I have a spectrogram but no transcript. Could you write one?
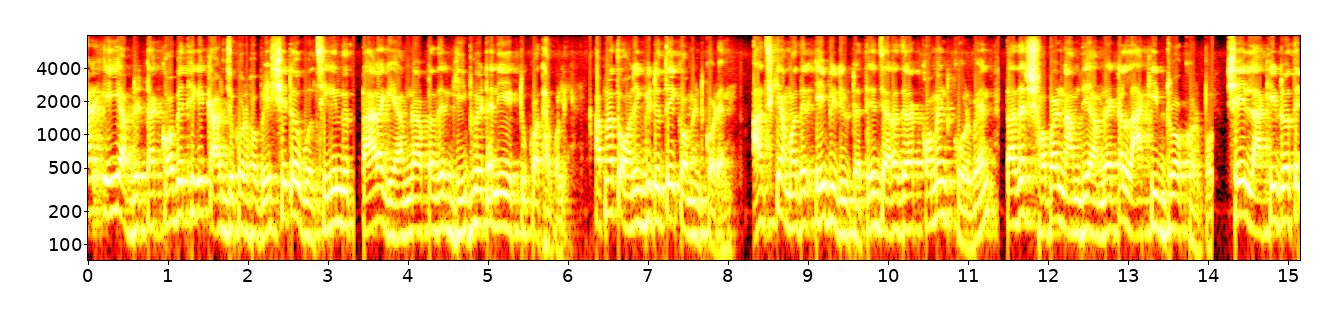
আর এই আপডেটটা কবে থেকে কার্যকর হবে সেটাও বলছি, কিন্তু তার আগে আমরা আপনাদের গিভওয়েটা নিয়ে একটু কথা বলি। আপনারা তো অনেক ভিডিওতেই কমেন্ট করেন। আজকে আমাদের এই ভিডিওটাতে যারা যারা কমেন্ট করবেন, তাদের সবার নাম দিয়ে আমরা একটা লাকি ড্র করব। সেই লাকি ড্রতে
